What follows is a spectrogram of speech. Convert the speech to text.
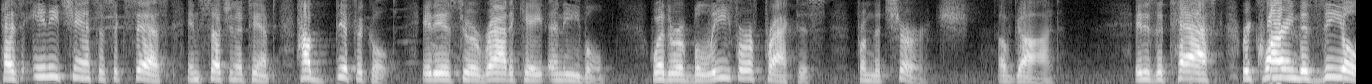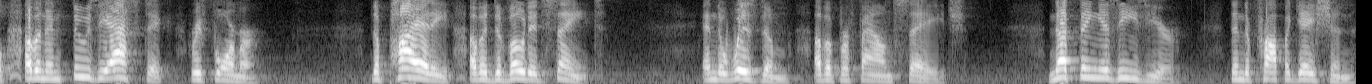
has any chance of success in such an attempt. How difficult it is to eradicate an evil, whether of belief or of practice, from the church of God. It is a task requiring the zeal of an enthusiastic reformer, the piety of a devoted saint, and the wisdom of a profound sage. Nothing is easier than the propagation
